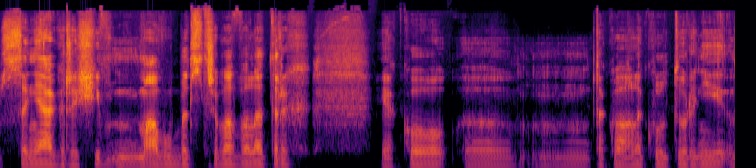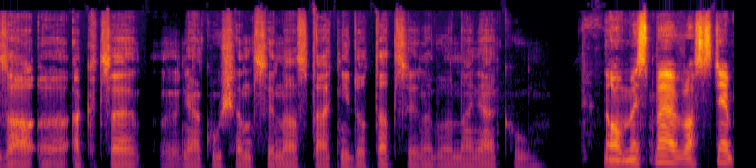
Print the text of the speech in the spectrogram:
se nějak řeší. Má vůbec třeba veletrh jako uh, takováhle kulturní uh, akce nějakou šanci na státní dotaci nebo na nějakou? No, my jsme vlastně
